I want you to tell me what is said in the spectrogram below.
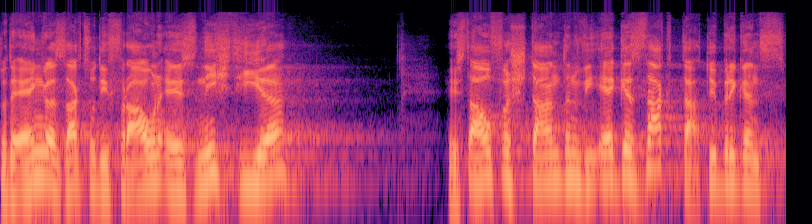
So der Engel sagt zu die Frauen, er ist nicht hier, er ist auferstanden, wie er gesagt hat. Übrigens,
